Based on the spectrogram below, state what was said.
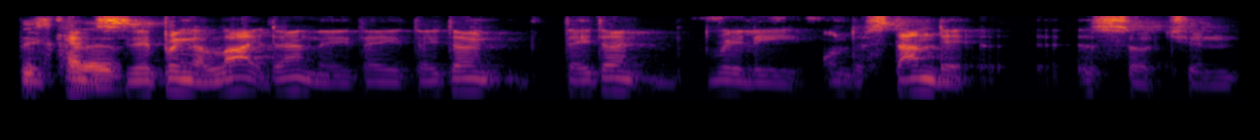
this These kind of they bring a light, don't they? They they don't they don't really understand it as such, and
